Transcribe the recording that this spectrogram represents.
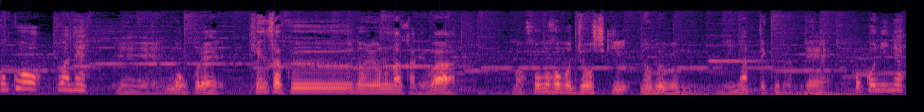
ここはね、えー、もうこれ、検索の世の中では、まあ、ほぼほぼ常識の部分になってくるんで、ここにね、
